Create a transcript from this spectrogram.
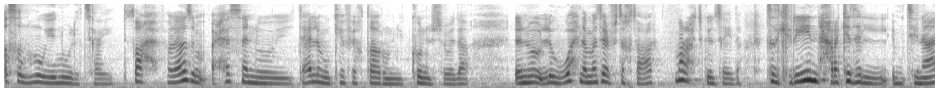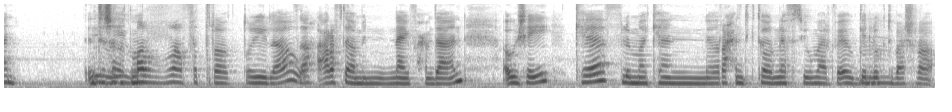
أصلا هو ينولد سعيد صح فلازم أحس إنه يتعلموا كيف يختاروا انه يكونوا سعداء. لأنه لو واحدة ما تعرف تختار ما راح تكون سعيدة. تذكرين حركة الامتنان؟ انتشرت أيوة. مرة فترة طويلة صح. عرفتها من نايف حمدان. أول شيء كيف لما كان راح عند دكتور نفسي وما أعرف إيه وقال له اكتب عشرة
